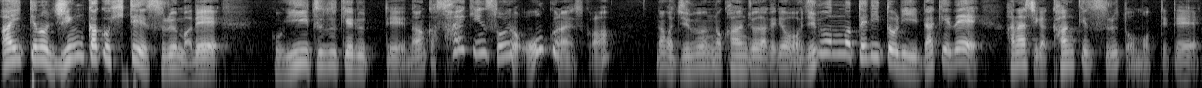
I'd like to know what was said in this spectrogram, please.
相手の人格否定するまでこう言い続けるってなんか最近そういうの多くないですか？なんか自分の感情だけで自分のテリトリーだけで話が完結すると思ってて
